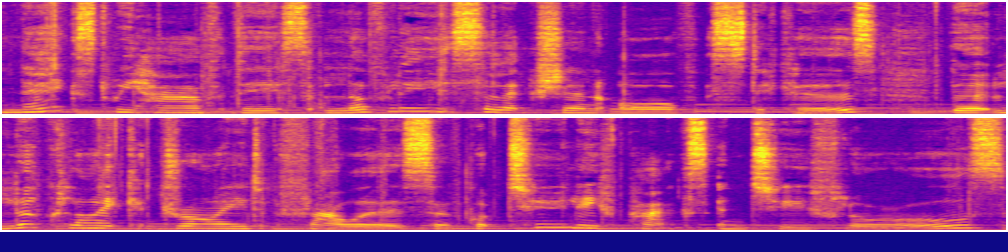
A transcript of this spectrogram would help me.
Next we have this lovely selection of stickers that look like dried flowers. So I've got two leaf packs and two florals.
